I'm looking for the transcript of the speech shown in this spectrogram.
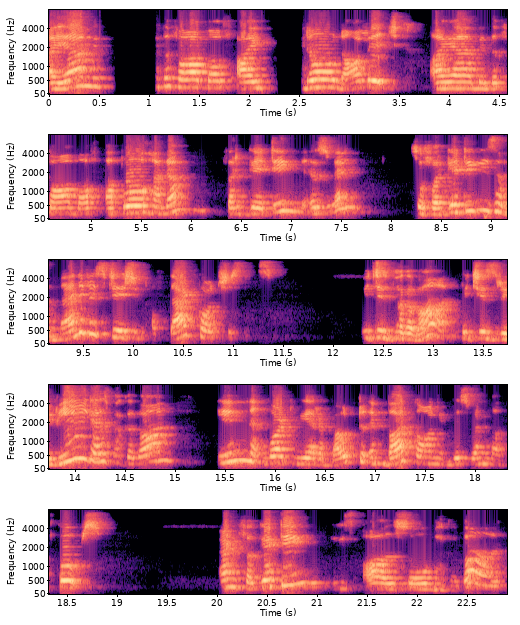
I am in the form of I know knowledge. I am in the form of apohanam, forgetting as well. So forgetting is a manifestation of that consciousness, which is Bhagavan, which is revealed as Bhagavan in what we are about to embark on in this one month course. And forgetting is also Bhagavan.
